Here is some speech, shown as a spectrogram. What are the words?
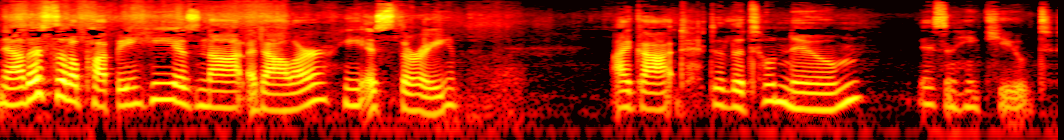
Now this little puppy, he is not a dollar. He is three. I got the little gnome. Isn't he cute?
